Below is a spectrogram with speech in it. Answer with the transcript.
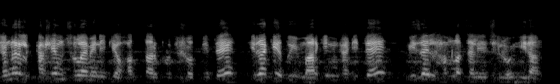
জেনারেল কাশেম সোলাইমানিকে হত্যার প্রতিশোধ নিতে ইরাকে দুই মার্কিন ঘাঁটিতে মিসাইল হামলা চালিয়েছিল ইরান।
